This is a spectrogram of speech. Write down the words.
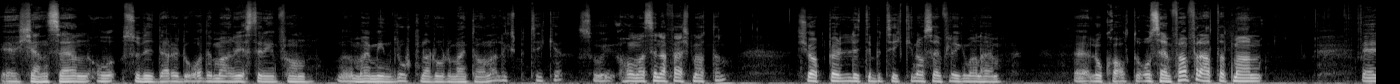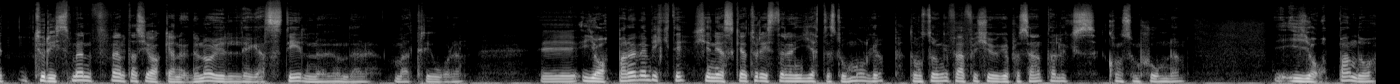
eh, Shenzhen och så vidare då där man reser in från de här mindre orterna då där man inte har några lyxbutiker. Så har man sina affärsmöten, köper lite butikerna och sen flyger man hem eh, lokalt. Och sen framförallt att man eh, Turismen förväntas öka nu. Den har ju legat still nu under de här tre åren. Eh, I Japan är den viktig. Kinesiska turister är en jättestor målgrupp. De står ungefär för 20% av lyxkonsumtionen. I Japan då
